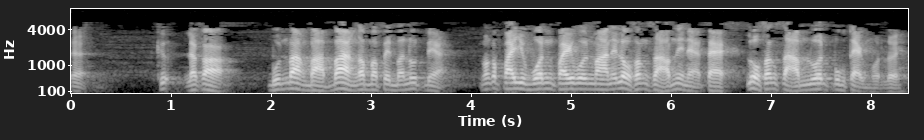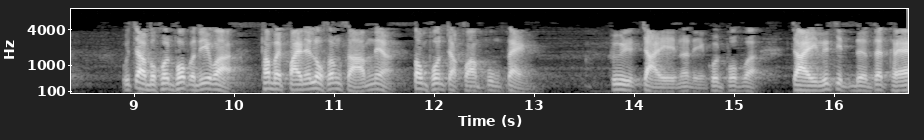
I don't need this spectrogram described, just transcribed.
เนี่ยคือแล้วก็บุญบ้างบาปบ้างก็มาเป็นมนุษย์เนี่ย มันก็ไปอยู่วนไปวนมาในโลกทั้งสามนี่แน่แต่โลกทั้งสามล้วนปรุงแต่งหมดเลยพระเจ้าบางคนพบอันนี้ว่า ถ้าไปไปในโลกทั้งสามเนี่ย ต้องพ้นจากความปรุงแต่ง คือใจนั่นเองคนพบว่า ใจหรือจิตเดิมแท้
